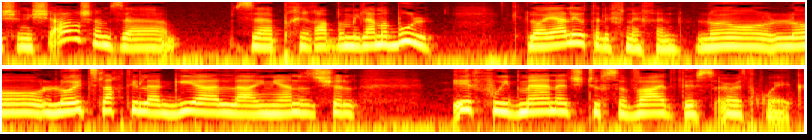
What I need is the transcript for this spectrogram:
שנשאר שם זה, זה הבחירה במילה מבול. לא היה לי אותה לפני כן. לא, לא, לא הצלחתי להגיע לעניין הזה של If we manage to survive this earthquake.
